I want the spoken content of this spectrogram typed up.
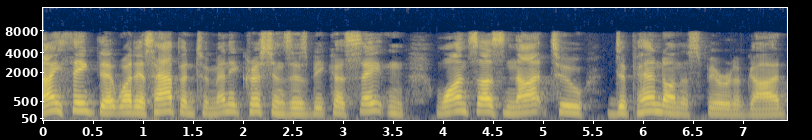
I think that what has happened to many Christians is because Satan wants us not to depend on the Spirit of God,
